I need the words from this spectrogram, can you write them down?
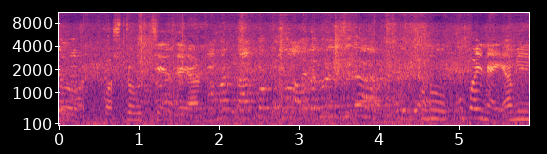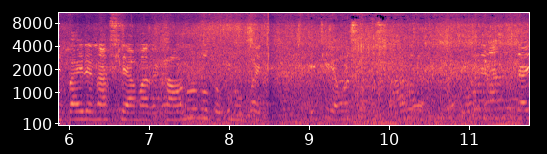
তো কষ্ট হচ্ছে যে আমি কোনো উপায় নাই আমি বাইরে না আসলে আমার খাওয়ানোর মতো কোনো উপায় নেই এটি আমার সমস্যা যাই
